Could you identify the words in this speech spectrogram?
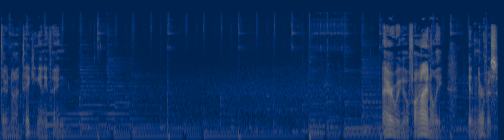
they're not taking anything. There we go, finally. Getting nervous.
